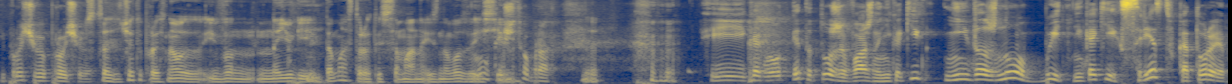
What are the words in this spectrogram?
и прочего, прочего. Кстати, что ты против навоза? И вон на юге дома строят из самана, из навоза Ну, и ты сена. что, брат? Да. И как бы вот это тоже важно. Никаких не должно быть никаких средств, которые, а,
